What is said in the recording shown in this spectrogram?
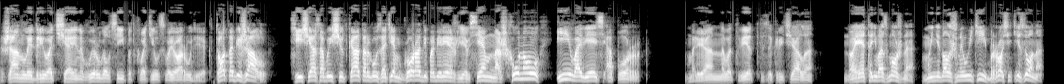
Жан Ледрю отчаянно выругался и подхватил свое орудие. «Кто-то бежал!» Сейчас обыщут каторгу, затем город и побережье, всем на шхуну и во весь опор. Марианна в ответ закричала, «Но это невозможно! Мы не должны уйти, бросить Изона!»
